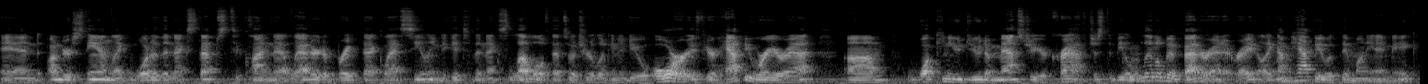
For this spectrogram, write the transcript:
And understand like what are the next steps to climb that ladder to break that glass ceiling to get to the next level if that's what you're looking to do. Or if you're happy where you're at um, what can you do to master your craft just to be a little bit better at it right? Like i'm happy with the money i make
